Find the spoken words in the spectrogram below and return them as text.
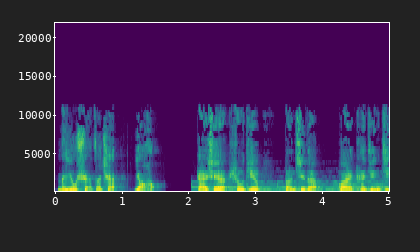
没有选择权要好。感谢收听本期的《关爱看经济》，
